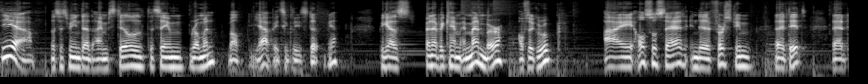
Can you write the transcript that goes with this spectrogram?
yeah, does this mean that I'm still the same Roman? Well, yeah, basically still, yeah. Because when I became a member of the group, I also said in the first stream that I did that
